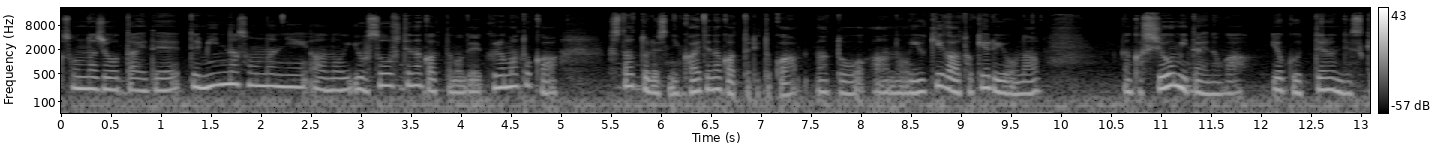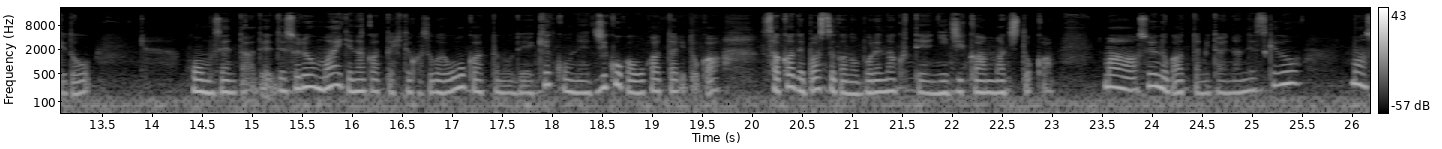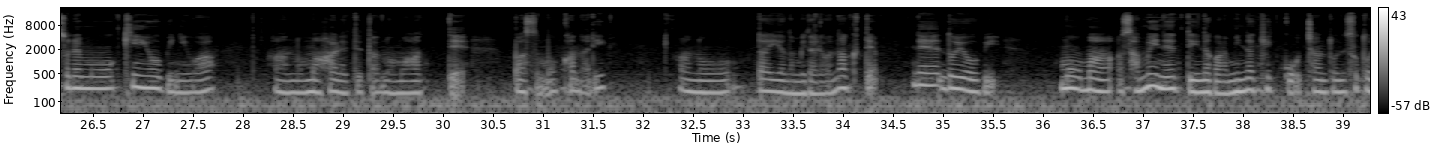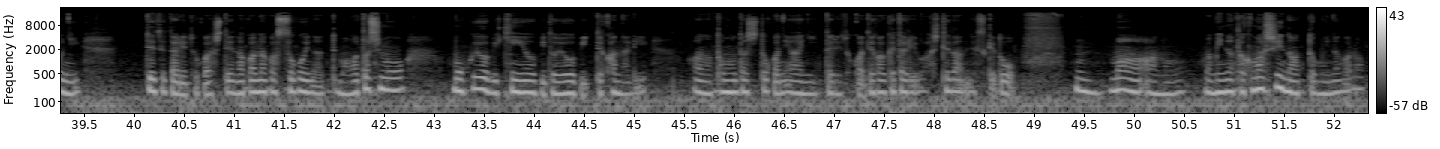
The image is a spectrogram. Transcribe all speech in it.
そんな状態ででみんなそんなにあの予想してなかったので車とかスタッドレスに変えてなかったりとかあとあの雪が溶けるようななんか塩みたいのがよく売ってるんですけどホームセンターで。でそれをまいてなかった人がすごい多かったので結構ね事故が多かったりとか坂でバスが登れなくて2時間待ちとかまあそういうのがあったみたいなんですけどまあそれも金曜日にはあの、まあ、晴れてたのもあってバスもかなりあのダイヤの乱れはなくてで土曜日もうまあ寒いねって言いながらみんな結構ちゃんとね外に出てたりとかしてなかなかすごいなって、まあ、私も木曜日金曜日土曜日ってかなりあの友達とかに会いに行ったりとか出かけたりはしてたんですけど、うん、まああの、まあ、みんなたくましいなって思いながら。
